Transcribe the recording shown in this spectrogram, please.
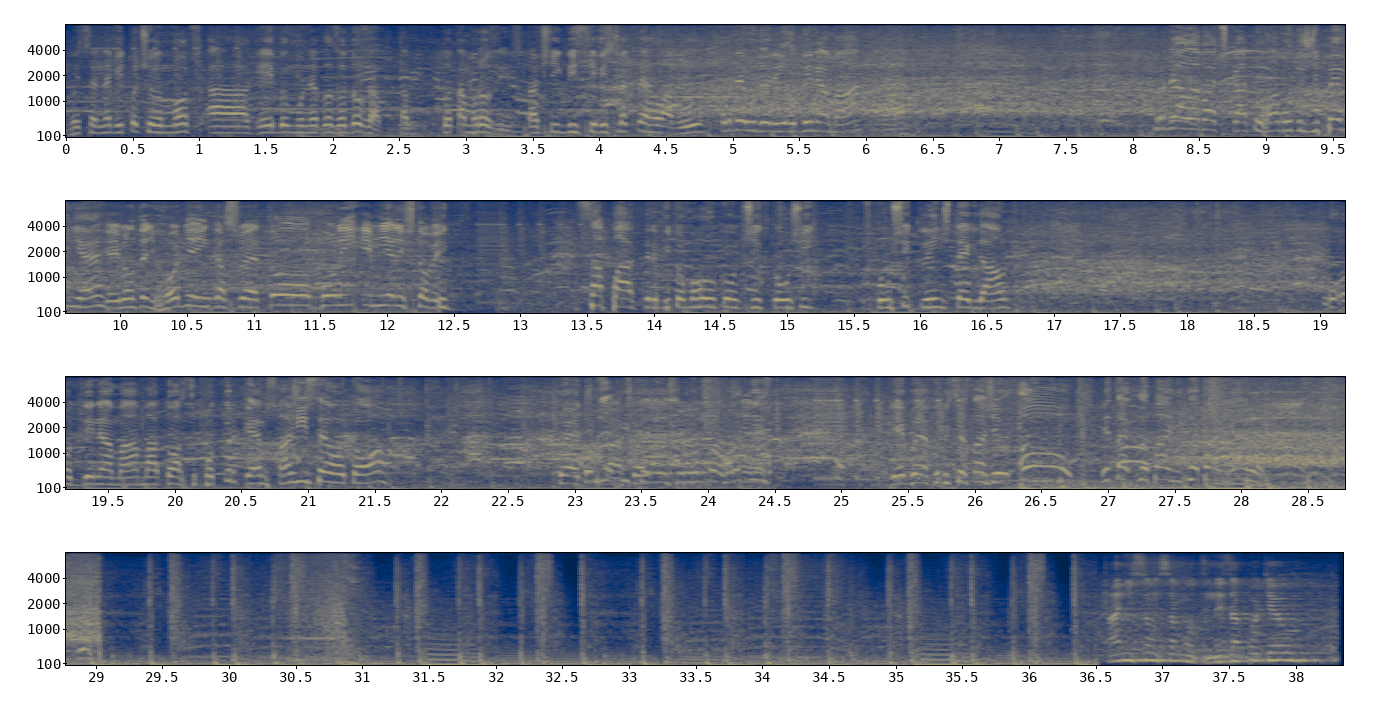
aby se nevytočil moc a Gable mu nevlezl dozad. Tam, to tam hrozí. Stačí, když si vysmekne hlavu. Tvrdé údery od Dynama. Tvrdá levačka, tu hlavu drží pevně. Gable teď hodně inkasuje, to bolí i Mělištovi. Sapa, který by to mohl ukončit, zkouší, zkouší clinch, takedown. Od Dynama, má to asi pod krkem, snaží se o to. To je dobře Tak, to hodně... jako by se snažil, oh, je tak klopání, klopání, Ani som sa moc nezapotil,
